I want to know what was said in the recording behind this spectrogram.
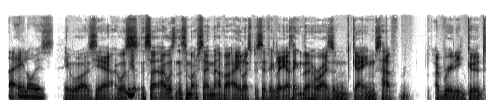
that Aloy is It was, yeah. I was. So I wasn't so much saying that about Aloy specifically. I think the Horizon games have a really good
